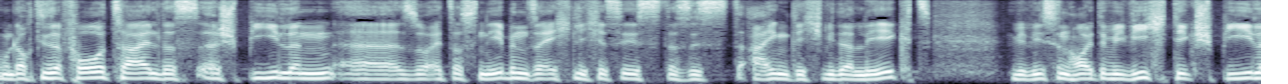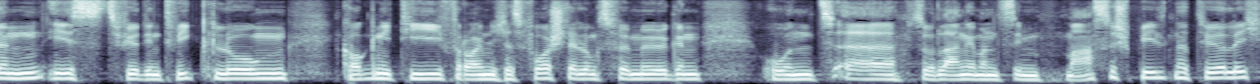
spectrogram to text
Und auch dieser Vorurteil, dass äh, Spielen äh, so etwas Nebensächliches ist, das ist eigentlich widerlegt. Wir wissen heute, wie wichtig Spielen ist für die Entwicklung, kognitiv, räumliches Vorstellungsvermögen und äh, solange man es im Maße spielt natürlich.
